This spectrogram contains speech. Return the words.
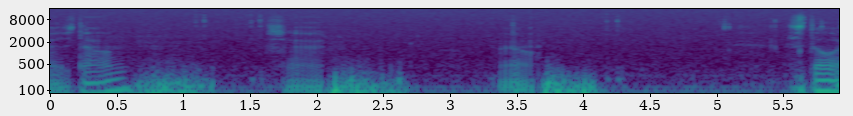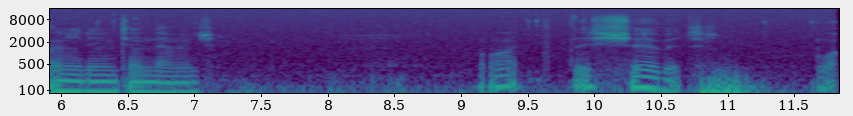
goes down. So, well, still only doing 10 damage. What the sherbet? Why?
